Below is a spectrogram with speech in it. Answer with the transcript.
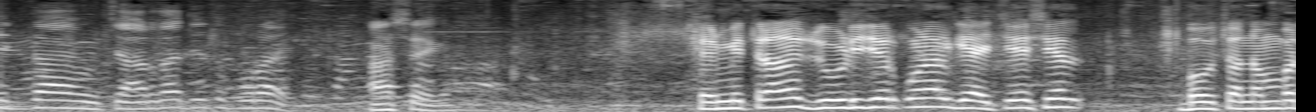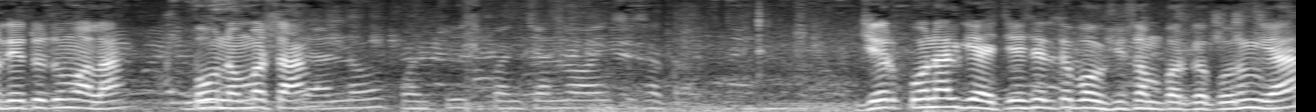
एकदा चारदा ते तर पुरा आहे. असं आहे का? तर मित्रांनो जोडी जर कोणाला घ्यायची असेल भाऊचा नंबर देतो तुम्हाला. भाऊ नंबर सांग. पंचवीस पंच्याण्णव ऐंशी सतरा. जर कोणाला घ्यायची असेल तर भाऊशी संपर्क करून घ्या.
